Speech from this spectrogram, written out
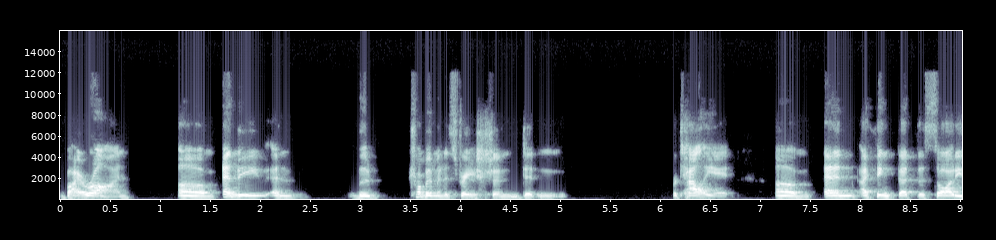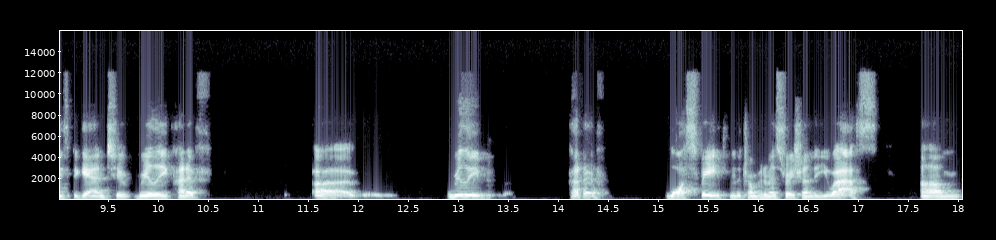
by Iran, um, and the and the Trump administration didn't retaliate. Um, and I think that the Saudis began to really kind of, uh, really kind of lost faith in the Trump administration and the U.S. Um,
